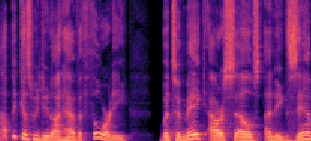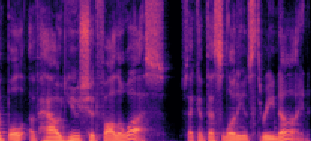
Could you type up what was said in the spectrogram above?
not because we do not have authority, but to make ourselves an example of how you should follow us. 2 Thessalonians 3 9.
